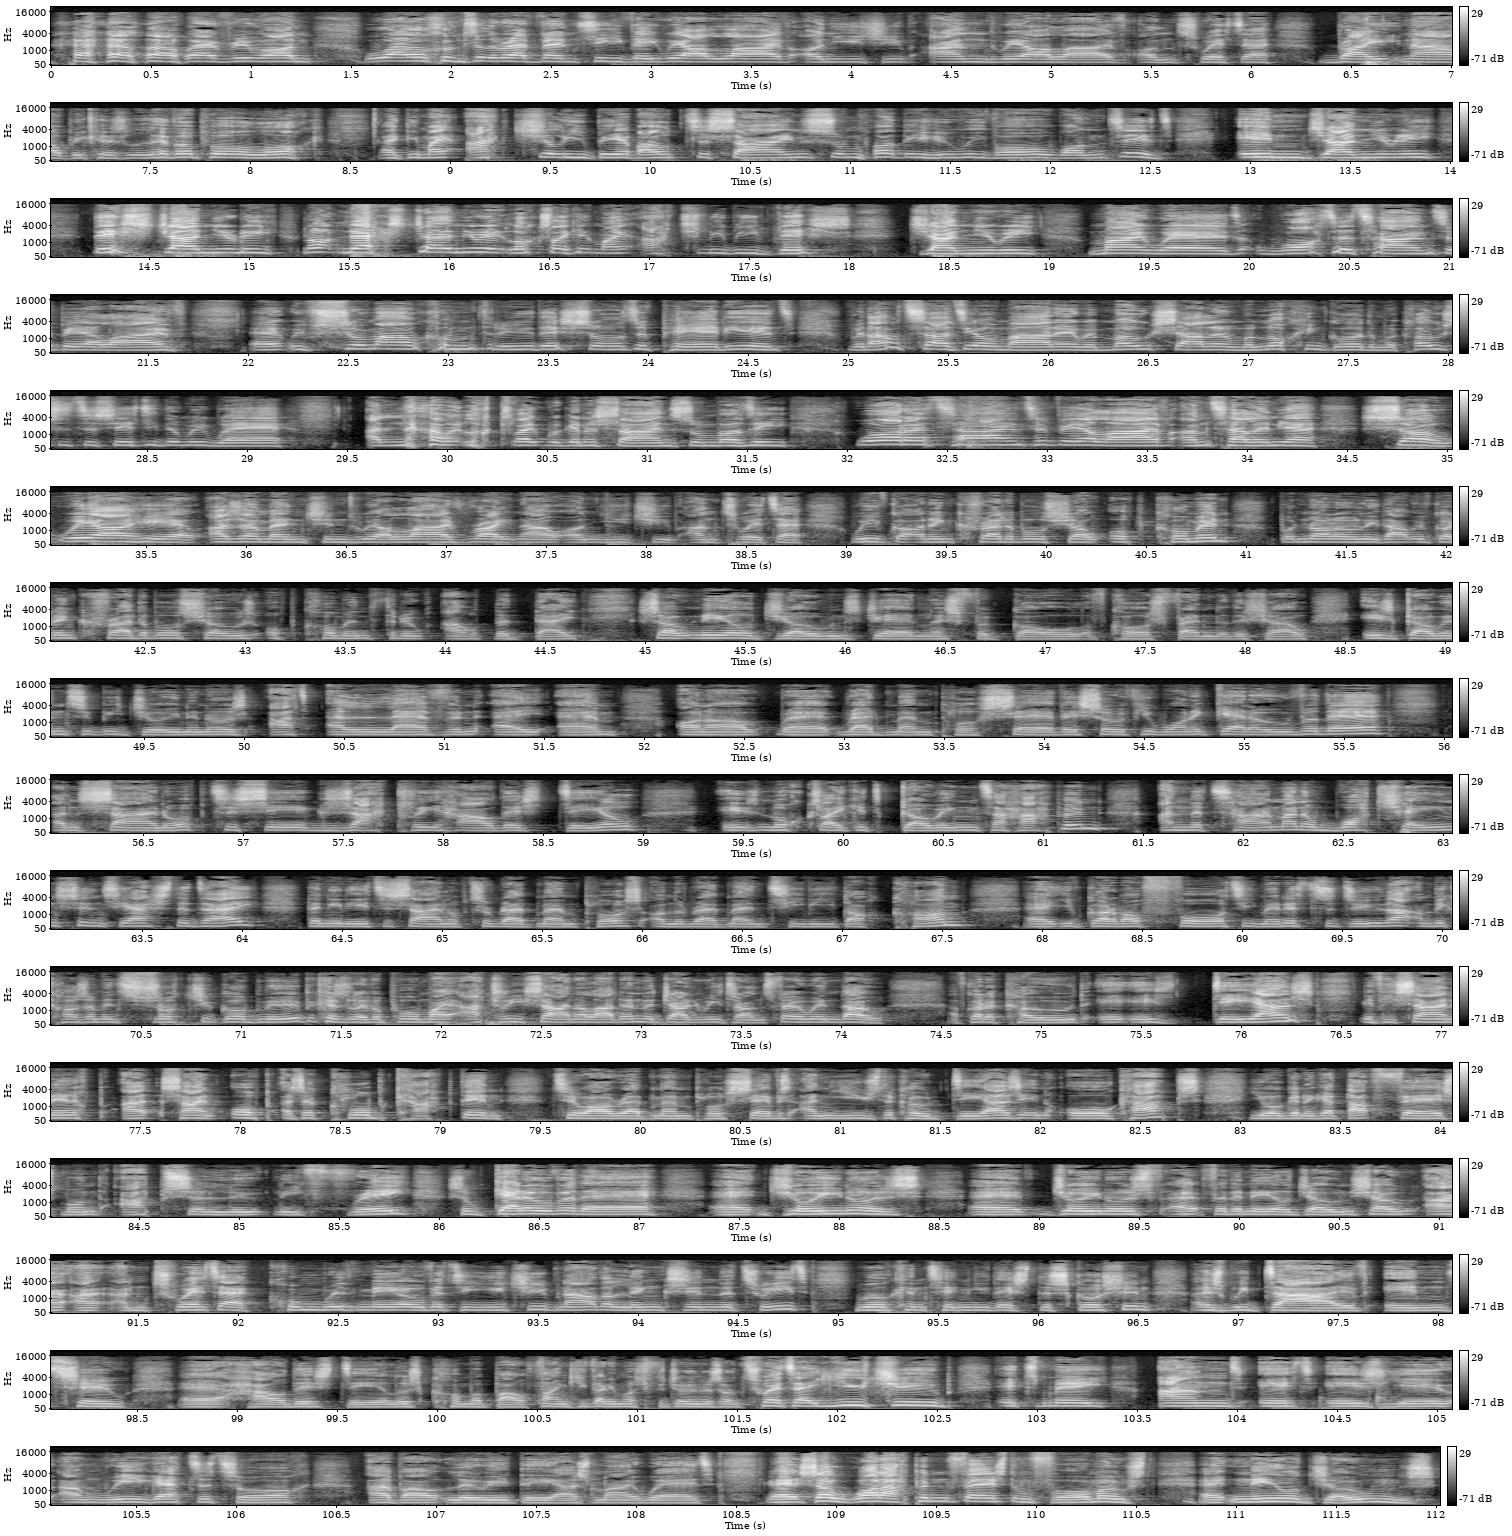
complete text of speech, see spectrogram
Hello, everyone. Welcome to the Red Men TV. We are live on YouTube and we are live on Twitter right now because Liverpool look like they might actually be about to sign somebody who we've all wanted in January. This January, not next January. It looks like it might actually be this January. My word, what a time to be alive. Uh, we've somehow come through this sort of period without Sadio Mane, with Mo Salah, and we're looking good and we're closer to City than we were. And now it looks like we're going to sign somebody. What a time to be alive, I'm telling you. So, we are here. As I mentioned, we are live right now on YouTube and Twitter. We've got an incredible show upcoming, but not only that, we've got incredible shows upcoming throughout the day. So, Neil Jones, journalist for Goal, of course, friend of the show, is going to be joining us at 11 a.m. on our uh, Red Men Plus service. So, if you want to get over there and sign up to see exactly how this deal is looks like it's going to happen and the timeline and what changed since yesterday, then you need to sign up to Red Men Plus on the redmentv.com. Uh, you've got about 40 minutes to do that. And because I'm in such a good mood, because Liverpool might actually sign a lad in the January transfer window, I've got a code. It is Diaz. If you sign up, uh, sign up as a club captain to our Red Men Plus service and use the code Diaz in all caps, you're going to get that first month absolutely free. So get over there, uh, join us, uh, join us uh, for the Neil Jones show uh, and Twitter. Come with me over to YouTube now. The link's in the tweet. We'll continue this discussion as we dive into uh, how this deal has come about. Thank you very much for joining us on Twitter, YouTube. It's me and it is you, and we get to talk about Louis Diaz, my word. Uh, so, what happened first and foremost? Uh, Neil Jones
